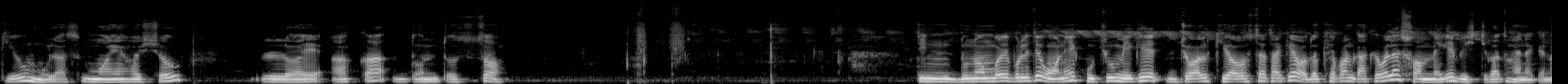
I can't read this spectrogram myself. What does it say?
কিউমুলাস ময় হস্য লয়ে আকা দন্তস্ব তিন, দু নম্বরে বলেছে অনেক উঁচু মেঘে জল কী অবস্থা থাকে, অধক্ষেপণ কাকে বলে? সব মেঘে বৃষ্টিপাত হয় না কেন?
